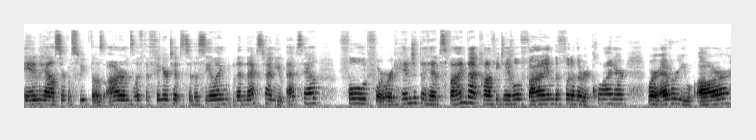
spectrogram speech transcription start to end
Inhale, circle sweep those arms, lift the fingertips to the ceiling. The next time you exhale, fold forward, hinge at the hips, find that coffee table, find the foot of the recliner, wherever you are,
